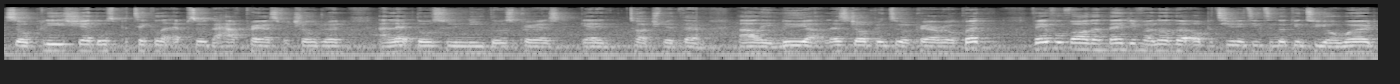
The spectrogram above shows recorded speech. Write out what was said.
So please share those particular episodes that have prayers for children and let those who need those prayers get in touch with them. Hallelujah. Let's jump into a prayer real quick. Faithful Father, thank you for another opportunity to look into your word.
